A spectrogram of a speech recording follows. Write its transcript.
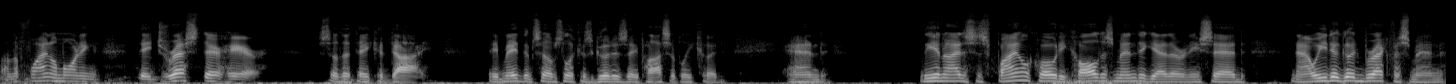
on the final morning, they dressed their hair so that they could die. They made themselves look as good as they possibly could. And Leonidas's final quote, he called his men together and he said, now eat a good breakfast, men,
